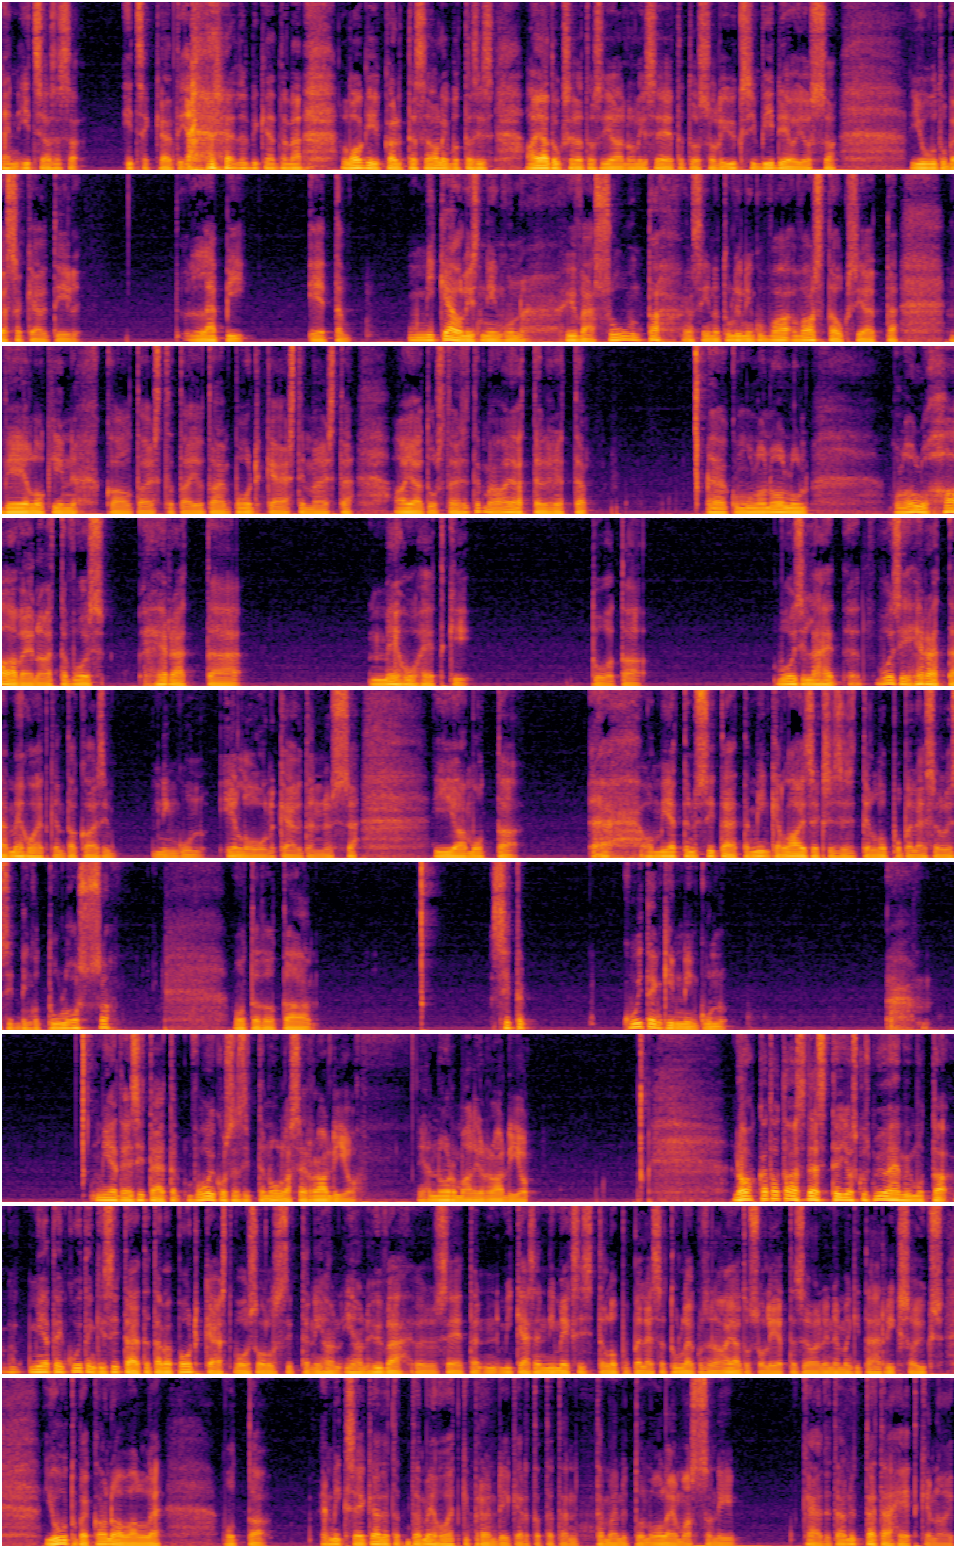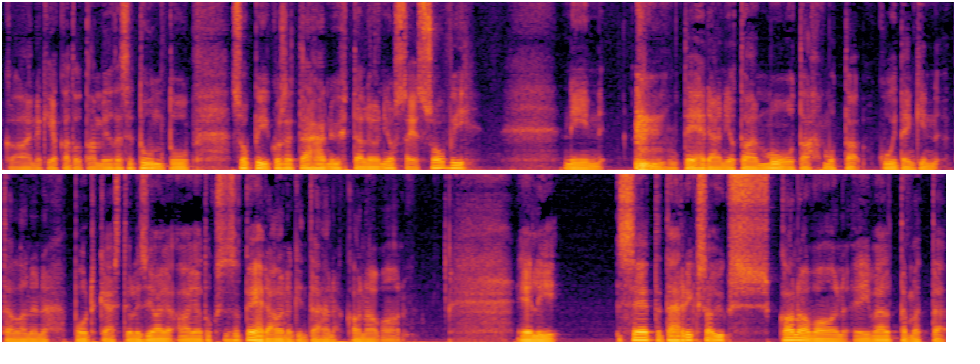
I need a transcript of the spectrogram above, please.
en itse asiassa itsekään tiedä, mikä tämä logiikka nyt tässä oli, mutta siis ajatuksena tosiaan oli se, että tuossa oli yksi video, jossa YouTubessa käytiin läpi, että mikä olisi niin kuin hyvä suunta, ja siinä tuli niin kuin va- vastauksia, että Vlogin kaltaista tai jotain podcastimäistä ajatusta, ja sitten mä ajattelin, että kun mulla on ollut, mulla on ollut haaveena, että voisi herättää mehuhetki tuota, voisi, lähet, voisi herättää mehuhetken takaisin niin kuin eloon käytännössä, ja, mutta äh, on miettinyt sitä, että minkälaiseksi se sitten loppupeleissä oli sitten niin kuin tulossa, mutta tota, sitten kuitenkin niin kuin, mietin sitä, että voiko se sitten olla se radio, ihan normaali radio. No, katsotaan sitä sitten joskus myöhemmin, mutta mietin kuitenkin sitä, että tämä podcast voisi olla sitten ihan, ihan hyvä se, että mikä sen nimeksi sitten loppupeleissä tulee, kun sen ajatus oli, että se on enemmänkin tähän Riksa 1 YouTube-kanavalle, mutta miksei käytetä tätä mehuhetki-brändiä kerta tätä, tämä nyt on olemassa, niin käytetään nyt tätä hetken aikaa ainakin ja katsotaan miltä se tuntuu. Sopiiko se tähän yhtälöön, jos ei sovi, niin tehdään jotain muuta, mutta kuitenkin tällainen podcast olisi aj- ajatuksessa tehdä ainakin tähän kanavaan. Eli se, että tähän Riksa 1 kanavaan ei välttämättä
